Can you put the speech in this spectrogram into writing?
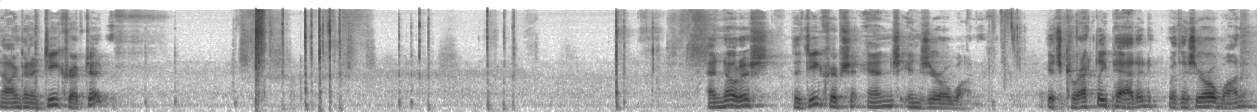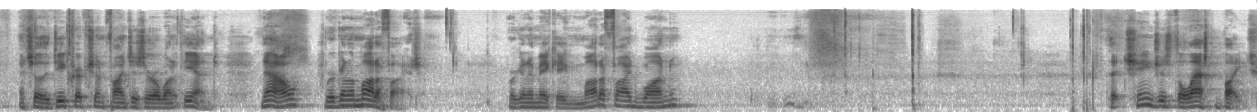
Now I'm going to decrypt it. And notice the decryption ends in 0, 1. It's correctly padded with a 0, 1, and so the decryption finds a 0, 1 at the end. Now we're going to modify it. We're going to make a modified one that changes the last byte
